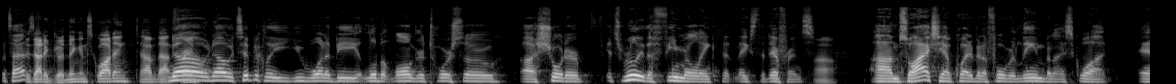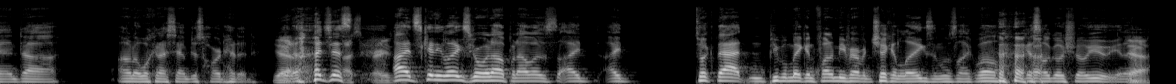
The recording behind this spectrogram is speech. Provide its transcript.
What's that? Is that a good thing in squatting to have that? No, frame? no. Typically, you want to be a little bit longer torso, uh, shorter. It's really the femur length that makes the difference. Oh. Um, so I actually have quite a bit of forward lean when I squat, and uh, I don't know what can I say. I'm just hard headed. Yeah, I just that's crazy. I had skinny legs growing up, and I was I I took that and people making fun of me for having chicken legs, and was like, well, I guess I'll go show you. You know. Yeah.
